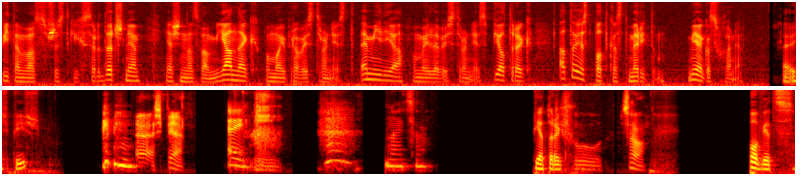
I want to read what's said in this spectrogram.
Witam Was wszystkich serdecznie. Ja się nazywam Janek, po mojej prawej stronie jest Emilia, po mojej lewej stronie jest Piotrek, a to jest podcast Meritum. Miłego słuchania. Ej, śpisz? E, śpię. Ej. No i co? Piotrek, Fu. Co? powiedz.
